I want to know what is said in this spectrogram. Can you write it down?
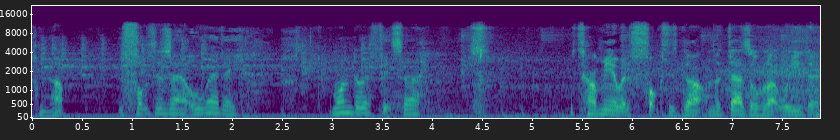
Coming up. The foxes out already. Wonder if it's the time year where the foxes go out on the dazzle like we do.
